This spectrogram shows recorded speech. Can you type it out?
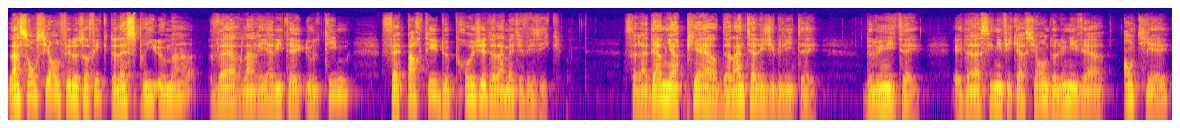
L'ascension philosophique de l'esprit humain vers la réalité ultime fait partie du projet de la métaphysique. C'est la dernière pierre de l'intelligibilité, de l'unité et de la signification de l'univers entier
